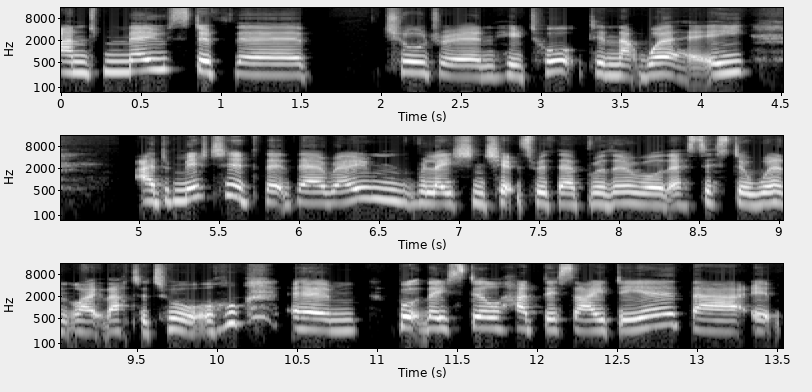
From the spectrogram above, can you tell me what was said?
and most of the children who talked in that way admitted that their own relationships with their brother or their sister weren't like that at all. Um, but they still had this idea that it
